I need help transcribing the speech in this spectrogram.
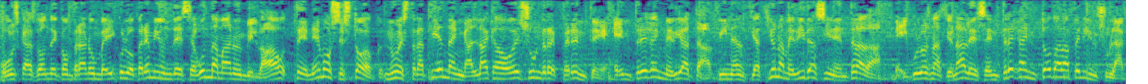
¿Buscas dónde comprar un vehículo premium de segunda mano en Bilbao? Tenemos stock. Nuestra tienda en Galdacao es un referente. Entrega inmediata, financiación a medida sin entrada, vehículos nacionales, entrega en toda la península.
